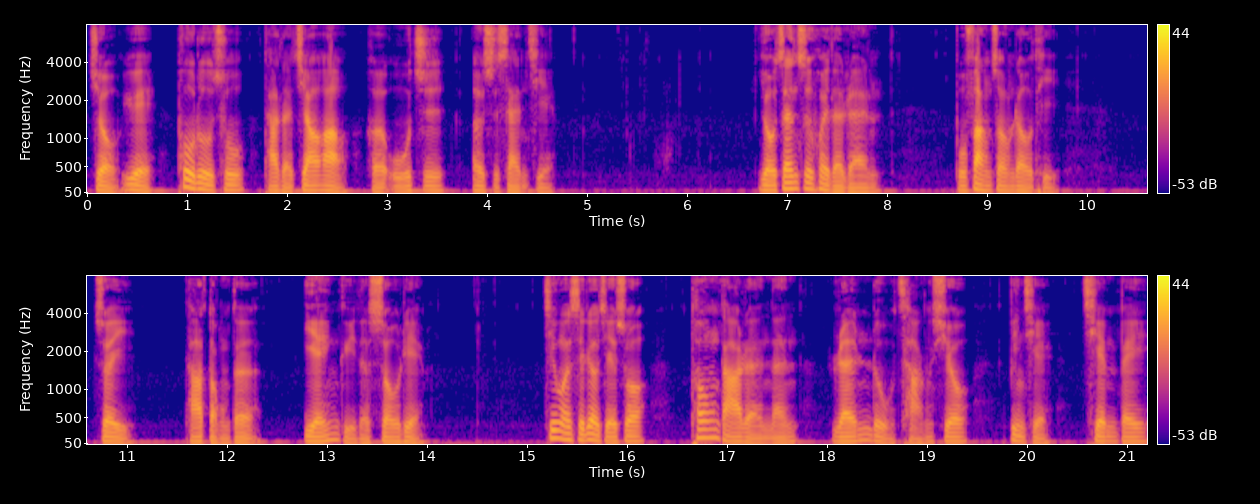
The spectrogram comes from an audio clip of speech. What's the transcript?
就越暴露出他的骄傲和无知。二十三节。有真智慧的人不放纵肉体，所以他懂得言语的收敛。经文十六节说：“通达人能忍辱常修，并且谦卑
